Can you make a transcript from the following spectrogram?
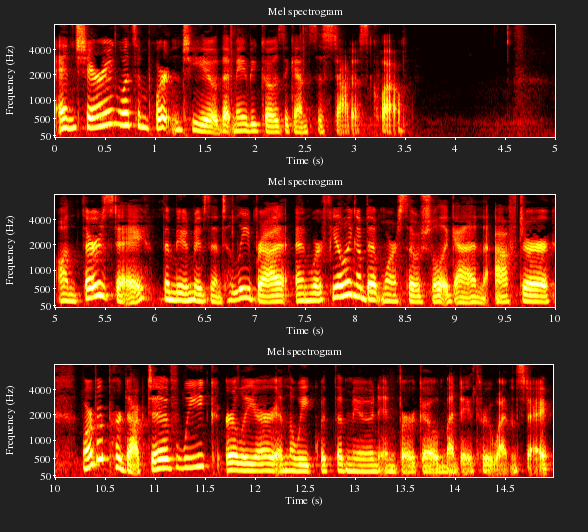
and sharing what's important to you that maybe goes against the status quo. On Thursday, the moon moves into Libra, and we're feeling a bit more social again after more of a productive week earlier in the week with the moon in Virgo Monday through Wednesday.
